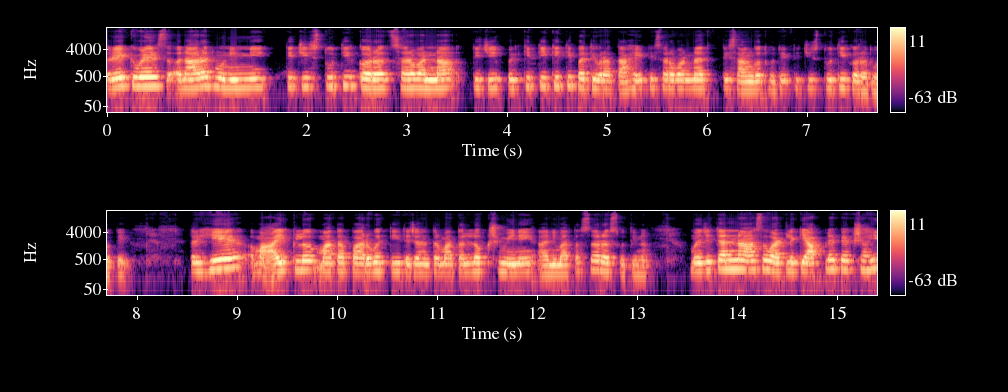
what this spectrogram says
तर एक वेळेस नारद मुनींनी तिची स्तुती करत सर्वांना तिची किती किती पतिव्रता आहे ते सर्वांना ते सांगत होते. तिची स्तुती करत होते. तर हे ऐकलं माता पार्वती त्याच्यानंतर माता लक्ष्मीने आणि माता सरस्वतीनं. म्हणजे त्यांना असं वाटलं की आपल्यापेक्षाही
